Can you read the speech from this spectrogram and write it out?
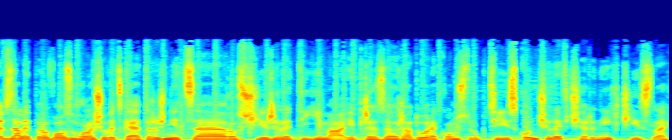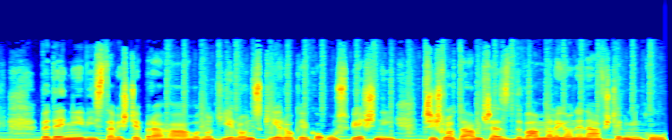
Převzali provoz Holešovické tržnice, rozšířili tým a i přes řadu rekonstrukcí skončili v černých číslech. Vedení výstaviště Praha hodnotí loňský rok jako úspěšný. Přišlo tam přes 2 miliony návštěvníků.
